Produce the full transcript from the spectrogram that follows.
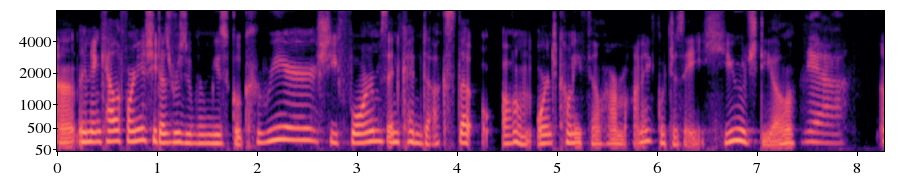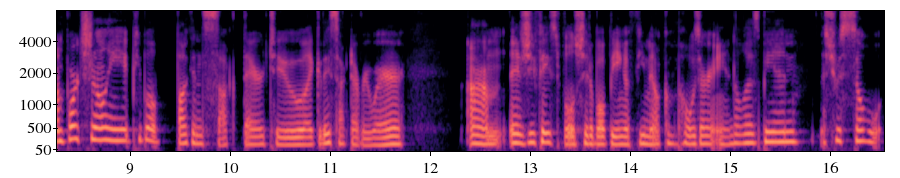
Um, and in California, she does resume her musical career. She forms and conducts the um, Orange County Philharmonic, which is a huge deal. Yeah. Unfortunately, people fucking sucked there too. Like they sucked everywhere. Um, and she faced bullshit about being a female composer and a lesbian. She was so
